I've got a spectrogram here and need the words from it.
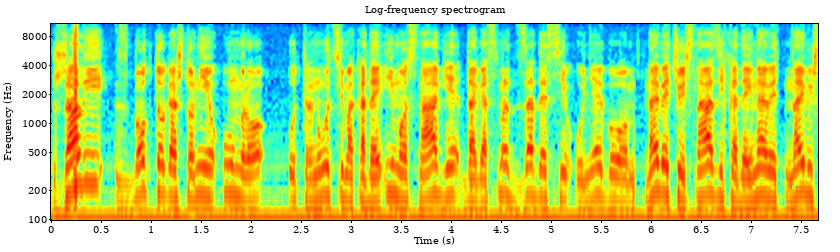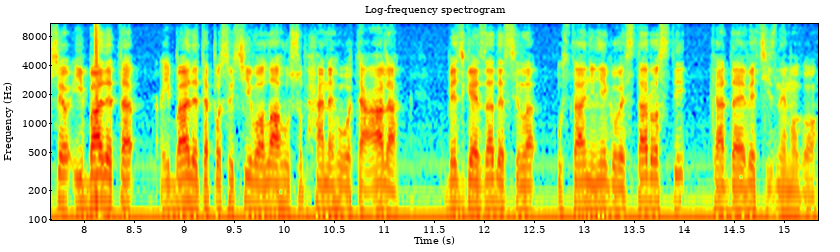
Žali zbog toga što nije umro u trenucima kada je imao snage da ga smrt zadesi u njegovom najvećoj snazi kada je najveć, najviše ibadeta, ibadeta posvećivao Allahu subhanahu wa ta'ala, već ga je zadesila u stanju njegove starosti kada je već iznemogao.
